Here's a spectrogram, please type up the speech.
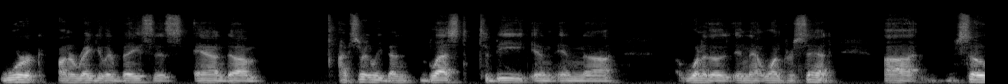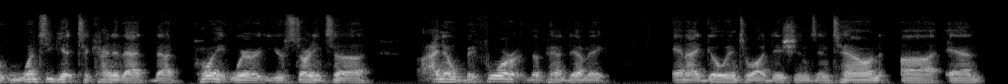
work on a regular basis, and um, I've certainly been blessed to be in in uh, one of those in that one percent. Uh, so once you get to kind of that that point where you're starting to, I know before the pandemic, and I'd go into auditions in town, uh, and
